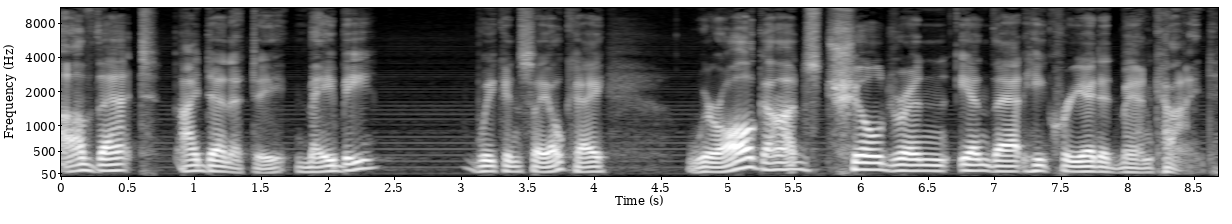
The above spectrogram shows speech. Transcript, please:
of that identity, maybe we can say, okay, we're all God's children in that He created mankind.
